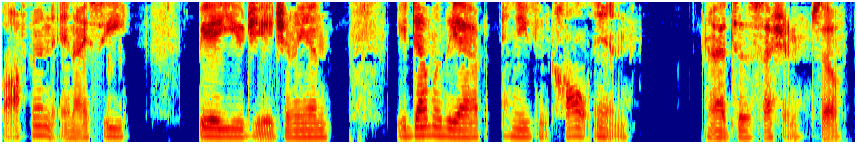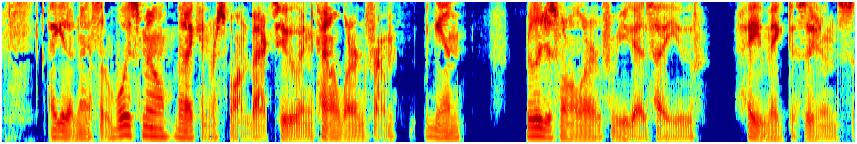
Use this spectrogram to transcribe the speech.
Baughman, N I C B A U G H M A N. You download the app and you can call in uh, to the session. So I get a nice little voicemail that I can respond back to and kind of learn from. Again, really just want to learn from you guys how you how you make decisions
